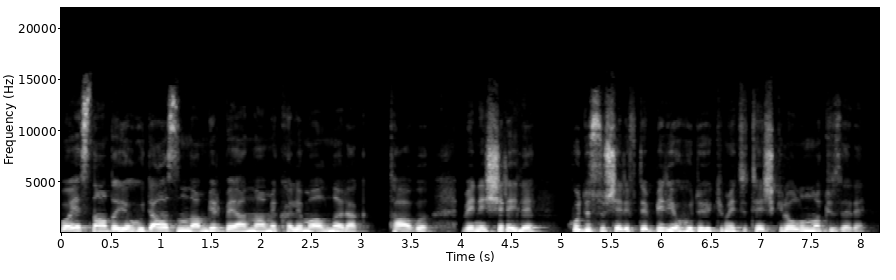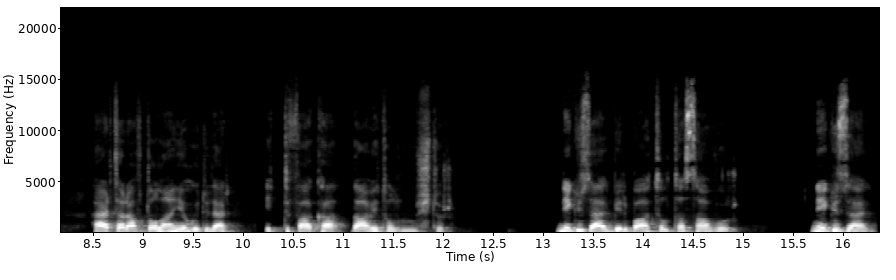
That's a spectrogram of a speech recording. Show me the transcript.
bu esnada Yahudi ağzından bir beyanname kaleme alınarak tabı ve neşir ile Kudüs-ü Şerif'te bir Yahudi hükümeti teşkil olunmak üzere her tarafta olan Yahudiler ittifaka davet olunmuştur. Ne güzel bir batıl tasavvur, ne güzel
